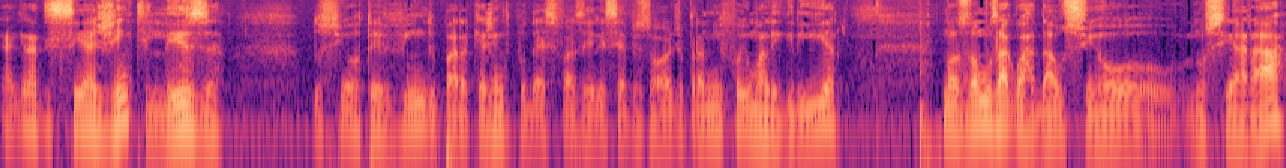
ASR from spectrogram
agradecer a gentileza do senhor ter vindo para que a gente pudesse fazer esse episódio. Para mim foi uma alegria. Nós vamos aguardar o senhor no Ceará.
